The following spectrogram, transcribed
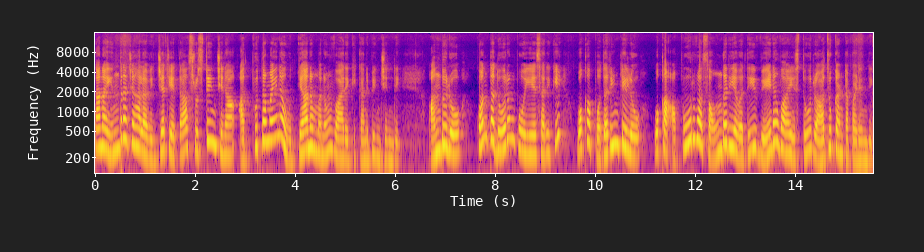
తన ఇంద్రజాల విద్య చేత సృష్టించిన అద్భుతమైన ఉద్యానవనం వారికి కనిపించింది. అందులో కొంత దూరం పోయేసరికి ఒక పొదరింటిలో ఒక అపూర్వ సౌందర్యవతి వేణ వాయిస్తూ రాజు కంటపడింది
